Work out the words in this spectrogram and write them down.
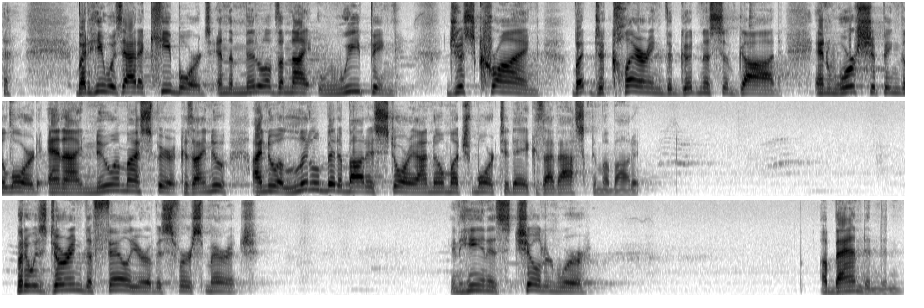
but he was at a keyboards in the middle of the night weeping just crying, but declaring the goodness of God and worshiping the Lord. And I knew in my spirit, because I knew, I knew a little bit about his story. I know much more today because I've asked him about it. But it was during the failure of his first marriage. And he and his children were abandoned and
